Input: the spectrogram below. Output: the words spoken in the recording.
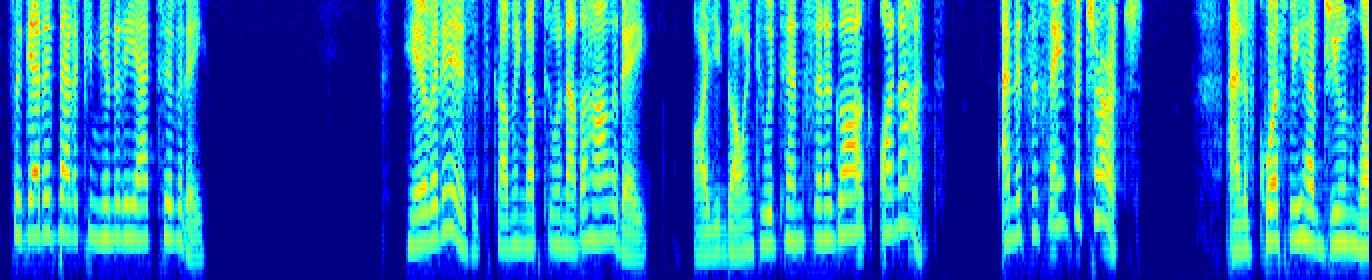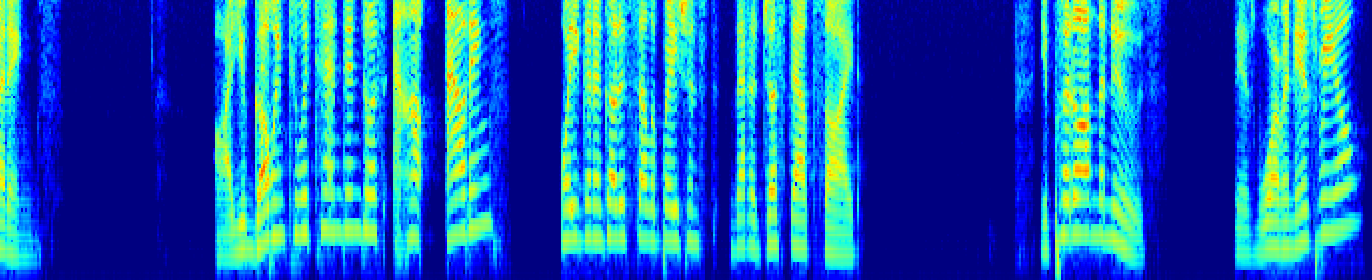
Forget about a community activity. Here it is. It's coming up to another holiday. Are you going to attend synagogue or not? And it's the same for church. And of course, we have June weddings. Are you going to attend indoor outings or are you going to go to celebrations that are just outside? You put on the news. There's war in Israel.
